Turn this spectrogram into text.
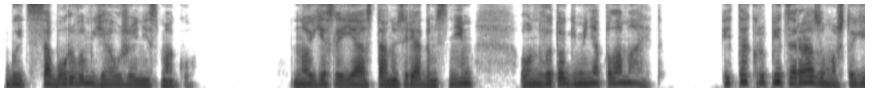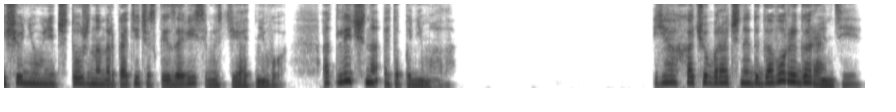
Быть с Сабуровым я уже не смогу. Но если я останусь рядом с ним, он в итоге меня поломает. И та крупица разума, что еще не уничтожена наркотической зависимостью от него, отлично это понимала. «Я хочу брачный договор и гарантии»,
